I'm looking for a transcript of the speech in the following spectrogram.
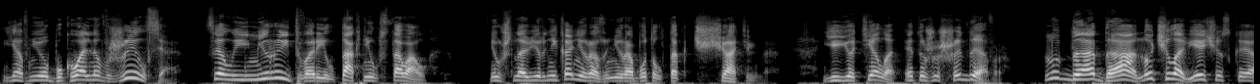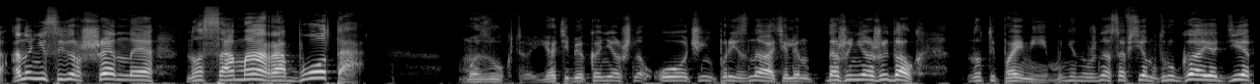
Я в нее буквально вжился. Целые миры творил, так не уставал и уж наверняка ни разу не работал так тщательно. Ее тело — это же шедевр. Ну да, да, оно человеческое, оно несовершенное, но сама работа... Мазук-то, я тебе, конечно, очень признателен, даже не ожидал. Но ты пойми, мне нужна совсем другая де...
